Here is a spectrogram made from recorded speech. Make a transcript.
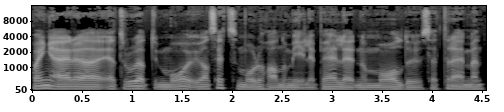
poenget er eh, jeg tror at du må uansett så må du ha noen milepæler, eller noen mål du setter deg. Men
